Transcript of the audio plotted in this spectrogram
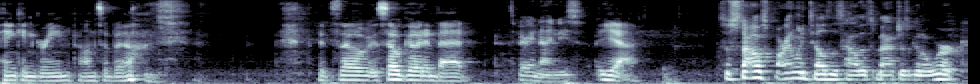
pink and green on Sabu? it's so it's so good and bad. It's very 90s. Yeah. So Styles finally tells us how this match is going to work.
